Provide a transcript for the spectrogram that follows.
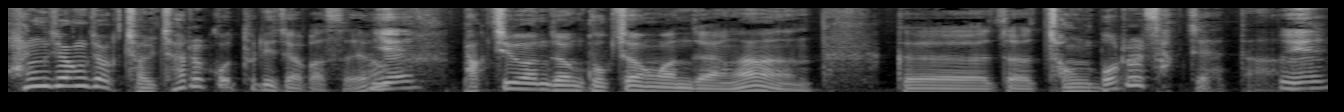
행정적 절차를 꼬투리 잡았어요. 예. 박지원 전 국정원장은 그 저 정보를 삭제했다. 예.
